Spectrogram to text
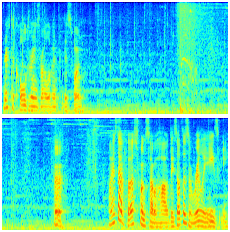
Wonder if the cauldron is relevant for this one. Huh. Why is that first one so hard? These others are really easy.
